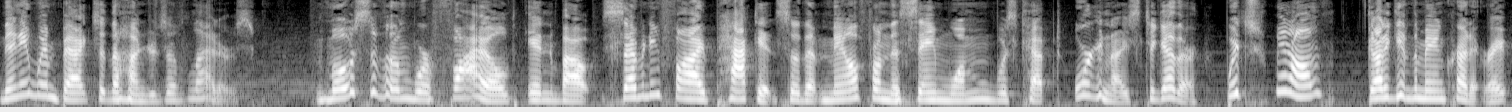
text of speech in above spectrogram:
Then he went back to the hundreds of letters. Most of them were filed in about 75 packets so that mail from the same woman was kept organized together, which, you know, got to give the man credit, right?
